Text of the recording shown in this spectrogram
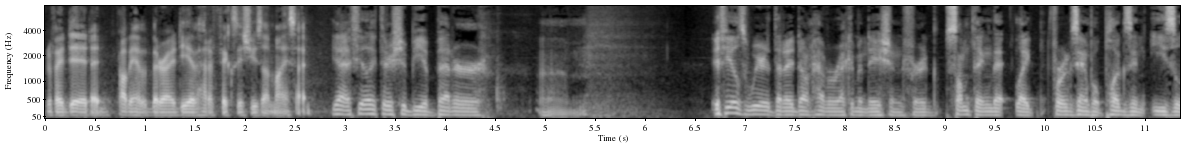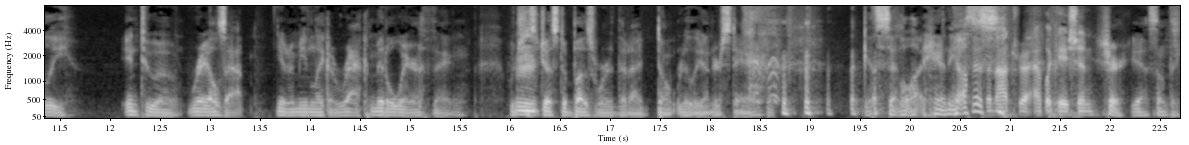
But if I did, I'd probably have a better idea of how to fix issues on my side. yeah i feel like there should be a better um it feels weird that i don't have a recommendation for something that like for example plugs in easily into a rails app you know what i mean like a rack middleware thing which is hmm. just a buzzword that i don't really understand but gets said a lot here in the office Sinatra application. Sure, yeah, something.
